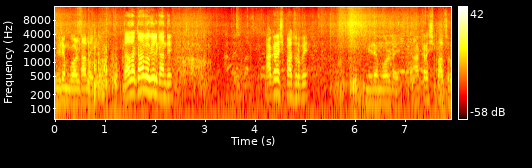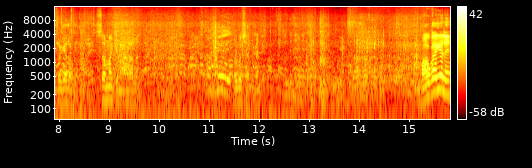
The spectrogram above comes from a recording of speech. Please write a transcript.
मीडियम गोल्ड आला इकडे. दादा का बघेल कांदे? अकराशे पाच रुपये. मीडियम गोल्ड आहे. अकराशे पाच रुपये गेलो. चमक आहे मालाला. बघू शकता. भाव काय गेले?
